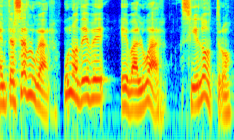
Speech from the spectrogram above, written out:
En tercer lugar, uno debe evaluar si el otro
